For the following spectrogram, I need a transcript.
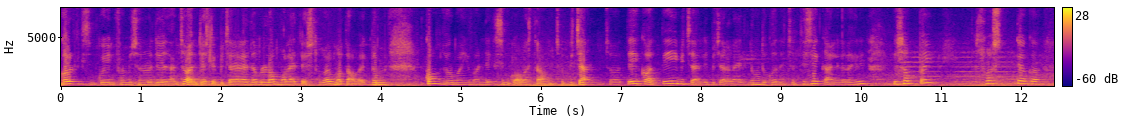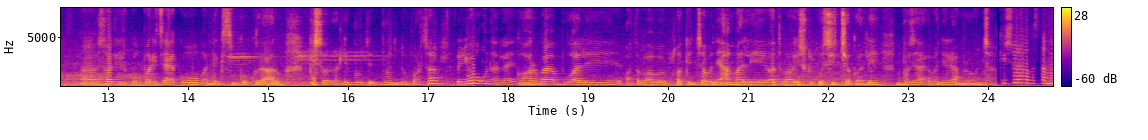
गलत किसिमको इन्फर्मेसनहरू दिएर जान्छ। अनि त्यसले बिचरालाई त ल मलाई त यस्तो भयो म त अब एकदम कमजोर भएँ भन्ने किसिमको अवस्था हुन्छ विचार हुन्छ। त्यही क त्यही विचारले बिचरालाई एकदम दुःख दिन्छ। त्यसै कारणले गर्दाखेरि यो सबै स्वास्थ्यका शरीरको परिचयको हो भन्ने किसिमको कुराहरू किशोरहरूले बुझ बुझ्नुपर्छ। र यो उनीहरूलाई घरमा बुवाले अथवा अब सकिन्छ भने आमाले अथवा स्कुलको शिक्षकहरूले बुझायो भने राम्रो हुन्छ। किशोर अवस्थामा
